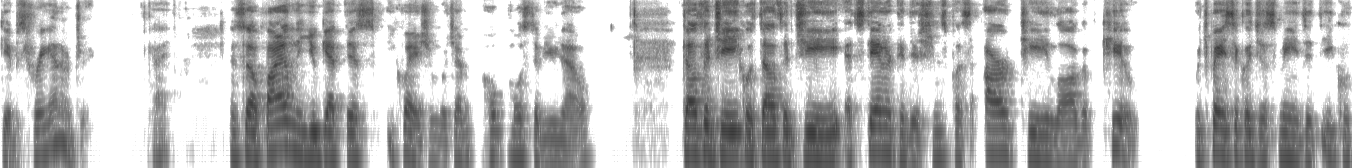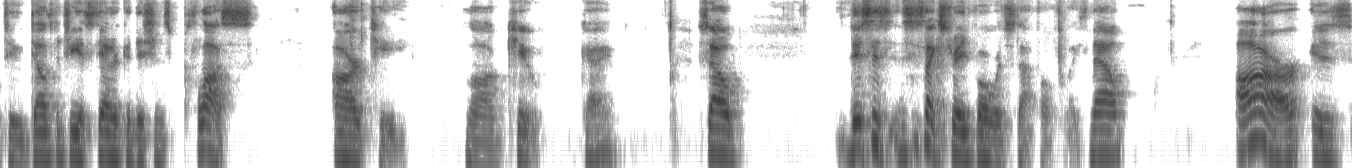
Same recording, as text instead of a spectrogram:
Gibbs free energy. Okay. And so finally, you get this equation, which I hope most of you know. Delta G equals delta G at standard conditions plus RT log of Q, which basically just means it's equal to delta G at standard conditions plus RT log Q. Okay. So this is this is like straightforward stuff hopefully now r is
